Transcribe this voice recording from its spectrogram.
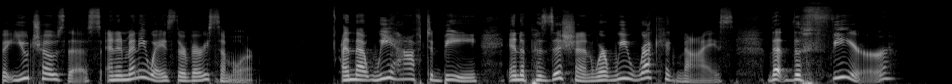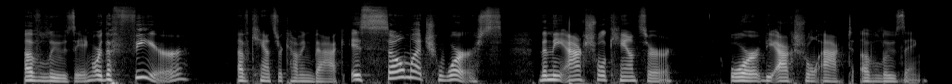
but you chose this. And in many ways, they're very similar. And that we have to be in a position where we recognize that the fear of losing or the fear of cancer coming back is so much worse than the actual cancer or the actual act of losing.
